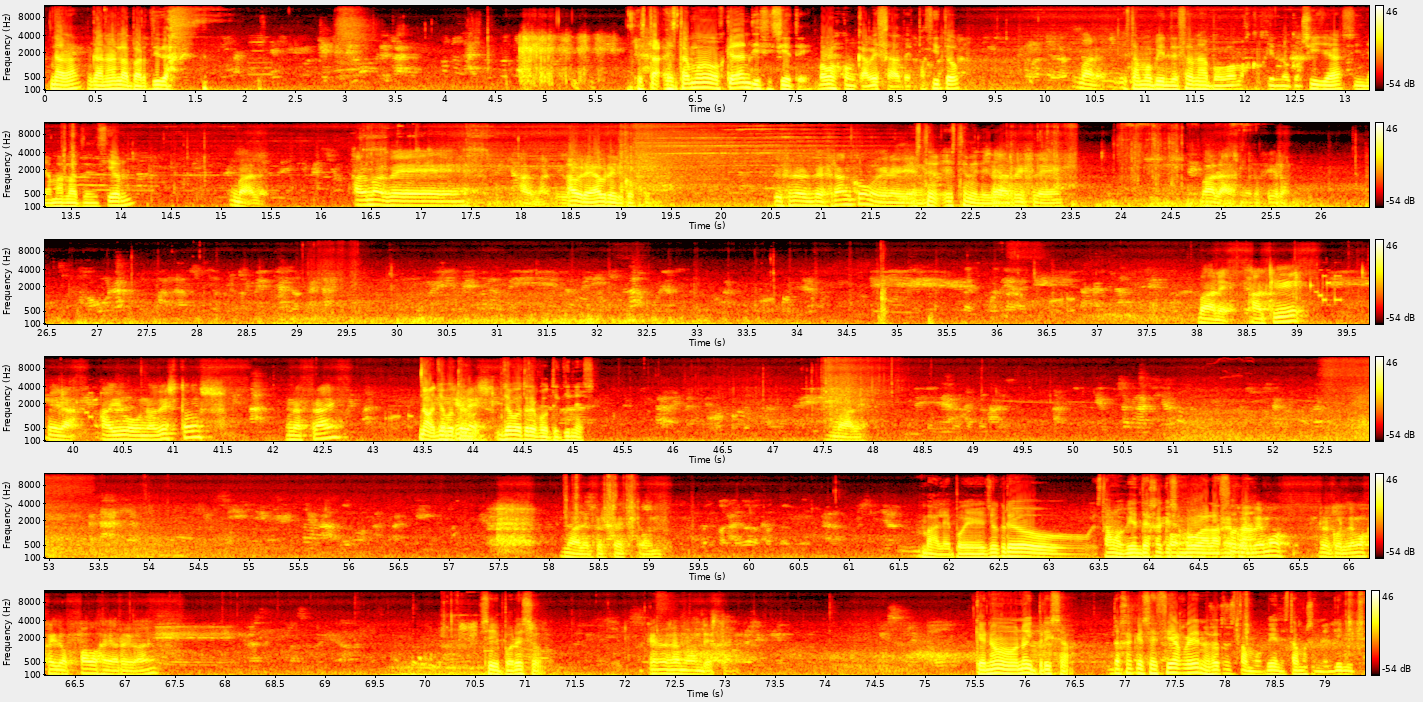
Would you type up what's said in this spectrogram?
Nada, ganar la partida. Está, estamos, quedan 17. Vamos con cabeza, despacito. Vale, Estamos bien de zona, pues vamos cogiendo cosillas sin llamar la atención. vale. Armas de. Armas, digo. Abre, abre el cofre. Rifles de Franco me viene bien. Este, este me O le sea, llevo. rifle. Balas, me refiero. Vale, aquí, mira, hay uno de estos, un spray. No, llevo tres, llevo tres botiquines. Vale. Vale, perfecto. Vale, pues yo creo... Estamos bien, deja que se mueva la zona. recordemos, recordemos que hay dos pavos ahí arriba, ¿eh? Sí, por eso. Que no sabemos dónde están. Que no, no hay prisa. Deja que se cierre, nosotros estamos bien, estamos en el límite.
